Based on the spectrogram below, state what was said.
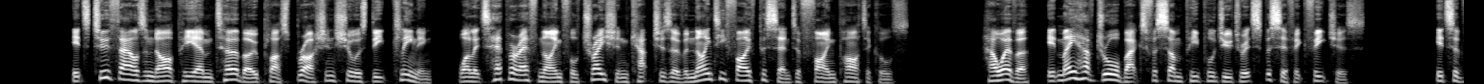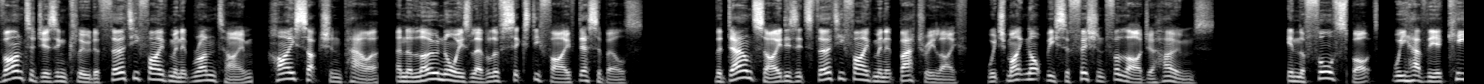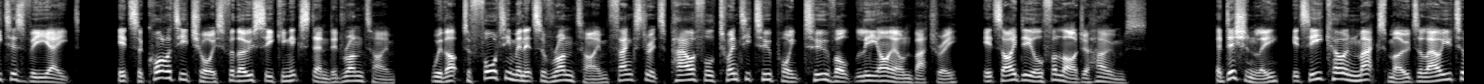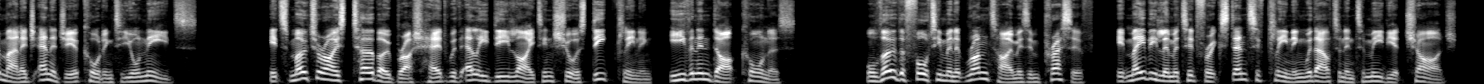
Its 2000 RPM Turbo Plus brush ensures deep cleaning, while its HEPA F9 filtration captures over 95% of fine particles. However, it may have drawbacks for some people due to its specific features. Its advantages include a 35 minute runtime, high suction power, and a low noise level of 65 decibels. The downside is its 35 minute battery life, which might not be sufficient for larger homes. In the fourth spot, we have the Akitas V8. It's a quality choice for those seeking extended runtime. With up to 40 minutes of runtime thanks to its powerful 22.2 volt Li ion battery, it's ideal for larger homes. Additionally, its Eco and Max modes allow you to manage energy according to your needs. Its motorized turbo brush head with LED light ensures deep cleaning, even in dark corners. Although the 40 minute runtime is impressive, it may be limited for extensive cleaning without an intermediate charge.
